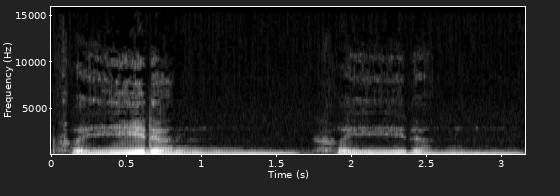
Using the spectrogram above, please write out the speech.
Frieden Frieden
